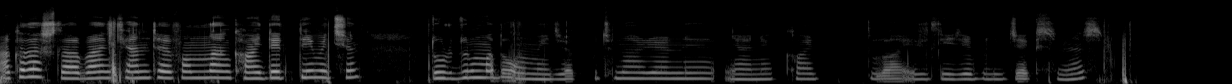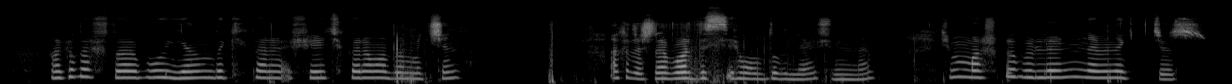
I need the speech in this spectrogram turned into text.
Arkadaşlar ben kendi telefonumdan kaydettiğim için durdurma da olmayacak. Bütün her yerini yani kayıtla izleyebileceksiniz. Arkadaşlar bu yanımdaki kara şey çıkaramadığım için Arkadaşlar bu arada siyah oldu bile şimdiden. Şimdi başka birilerinin evine gideceğiz.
